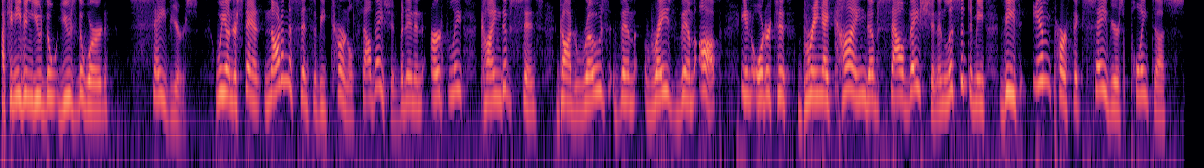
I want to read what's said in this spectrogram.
I can even use the, word saviors. We understand not in the sense of eternal salvation, but in an earthly kind of sense, God rose them, raised them up in order to bring a kind of salvation. And listen to me, these imperfect saviors point us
